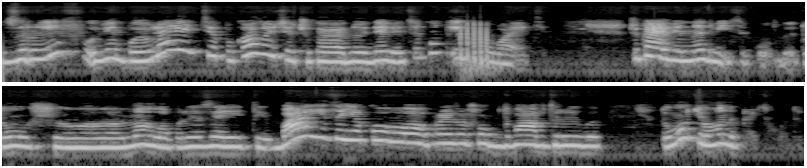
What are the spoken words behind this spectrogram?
Взрив, він появляється, показується, чекає 1,9 секунд і ховається. Чекає він не 2 секунди, тому що могло произойти баг, із-за якого пройшов два взриви, тому цього не происходить.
